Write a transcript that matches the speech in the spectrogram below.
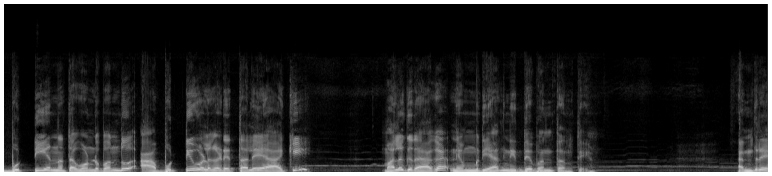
ಬುಟ್ಟಿಯನ್ನು ತಗೊಂಡು ಬಂದು ಆ ಬುಟ್ಟಿ ಒಳಗಡೆ ತಲೆ ಹಾಕಿ ಮಲಗಿದಾಗ ನೆಮ್ಮದಿಯಾಗಿ ನಿದ್ದೆ ಬಂತಂತೆ. ಅಂದರೆ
